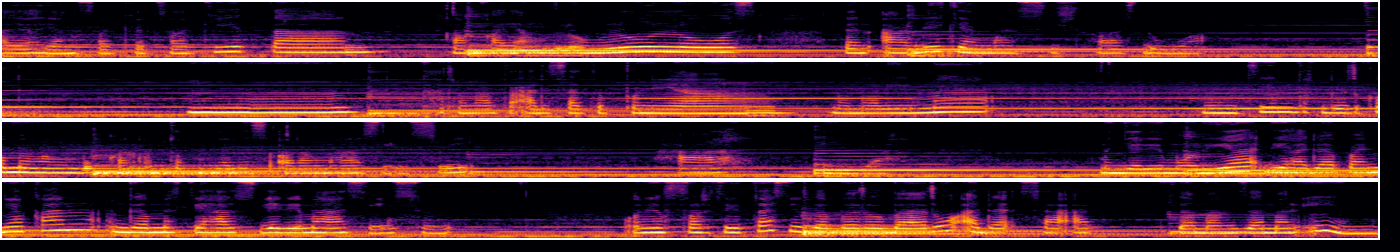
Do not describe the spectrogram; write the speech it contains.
ayah yang sakit-sakitan, kakak yang belum lulus, dan adik yang masih kelas 2. Hmm, karena tak ada satupun yang menerima, mungkin takdirku memang bukan untuk menjadi seorang mahasiswi. Mulia di hadapannya kan nggak mesti harus jadi mahasiswi. Universitas juga baru-baru ada saat zaman-zaman ini.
